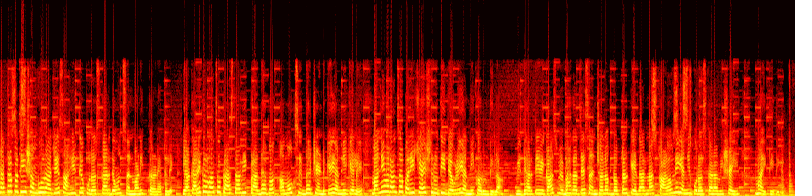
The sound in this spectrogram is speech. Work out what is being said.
छत्रपती शंभूराजे साहित्य पुरस्कार देऊन सन्मानित करण्यात आले. या कार्यक्रमाचं प्रास्ताविक प्राध्यापक अमोक सिद्ध चेंडके यांनी केले. मान्यवरांचा परिचय श्रुती देवळे यांनी करून दिला. विद्यार्थी विकास विभागाचे संचालक डॉक्टर केदारनाथ काळवणे यांनी पुरस्काराविषयी माहिती दिली.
